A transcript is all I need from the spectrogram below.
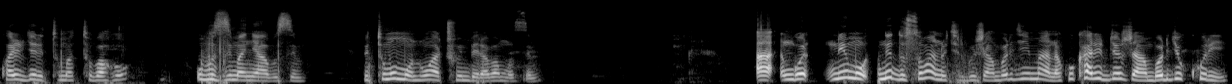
ko ari ryo rituma tubaho ubuzima nyabuzima bituma umuntu wacu w'imbere aba muzima. Ngo nidusobanukirwa ijambo ry'imana kuko ari ryo jambo ry'ukuri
